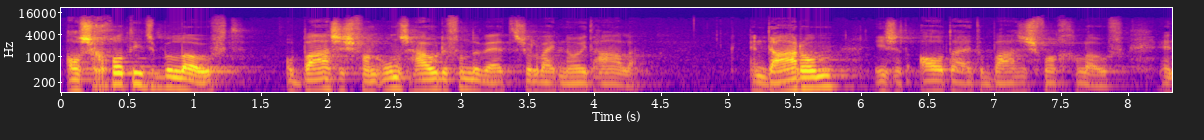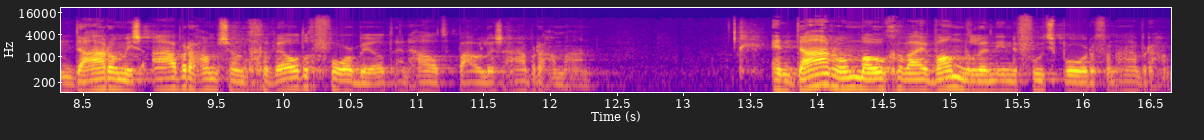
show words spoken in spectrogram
Als God iets belooft, op basis van ons houden van de wet zullen wij het nooit halen. En daarom is het altijd op basis van geloof. En daarom is Abraham zo'n geweldig voorbeeld en haalt Paulus Abraham aan. En daarom mogen wij wandelen in de voetsporen van Abraham.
